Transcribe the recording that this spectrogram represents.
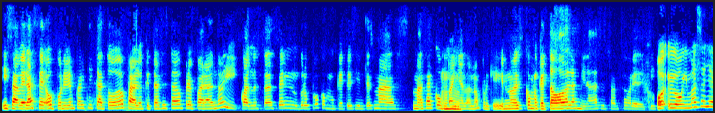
y saber hacer o poner en práctica todo para lo que te has estado preparando y cuando estás en grupo como que te sientes más, más acompañado, ¿no? Porque no es como que todas las miradas están sobre de ti. O, o- y más allá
